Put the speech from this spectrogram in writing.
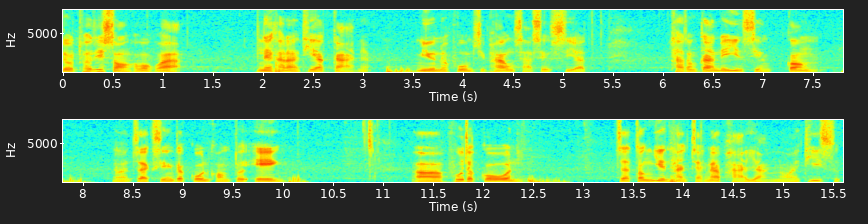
โจทย์ข้อที่ 2เขาบอกว่า ในขณะที่อากาศเนี่ยมีอุณหภูมิ 15 องศาเซลเซียส ถ้าต้องการได้ยินเสียงกล้องนะจากเสียงตะโกนของตัวเองอผู้ตะโกนจะต้องยืนห่างจากหน้าผาอย่างน้อยที่สุด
